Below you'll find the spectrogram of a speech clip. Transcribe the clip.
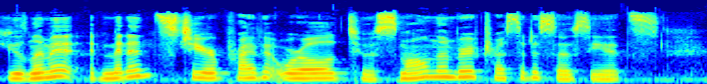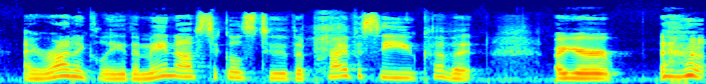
You limit admittance to your private world to a small number of trusted associates. Ironically, the main obstacles to the privacy you covet are your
